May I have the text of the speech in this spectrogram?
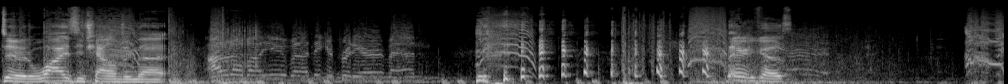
Dude, why is he challenging that? I don't know about you, but I think you're pretty hurt, man. There he goes. Oh,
